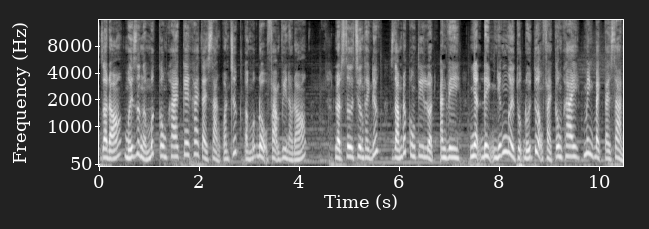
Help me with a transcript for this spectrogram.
Do đó mới dừng ở mức công khai kê khai tài sản quan chức ở mức độ phạm vi nào đó. Luật sư Trương Thanh Đức, giám đốc công ty luật Anvi, nhận định những người thuộc đối tượng phải công khai, minh bạch tài sản,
